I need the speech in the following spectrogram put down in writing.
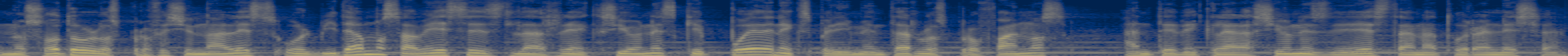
Nosotros los profesionales olvidamos a veces las reacciones que pueden experimentar los profanos ante declaraciones de esta naturaleza.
